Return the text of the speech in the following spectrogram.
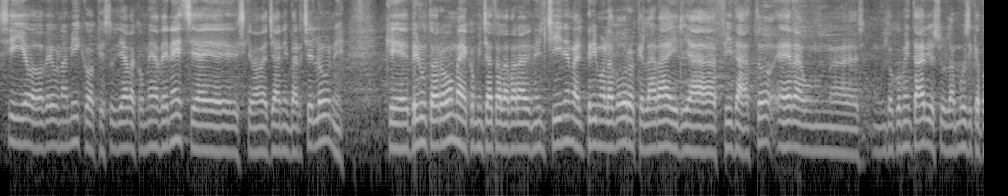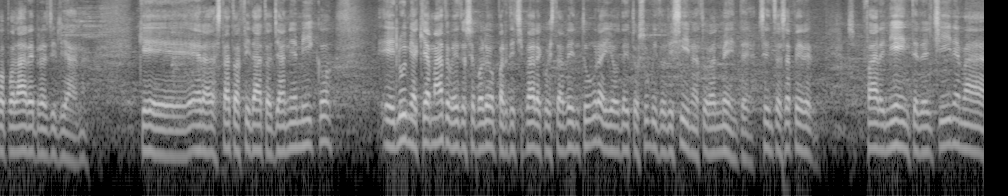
Sì, io avevo un amico che studiava con me a Venezia e si chiamava Gianni Barcelloni che è venuto a Roma e ha cominciato a lavorare nel cinema. Il primo lavoro che la RAI gli ha affidato era un, eh, un documentario sulla musica popolare brasiliana che era stato affidato a Gianni Amico e lui mi ha chiamato e mi ha detto se volevo partecipare a questa avventura. Io ho detto subito di sì, naturalmente, senza sapere fare niente del cinema.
